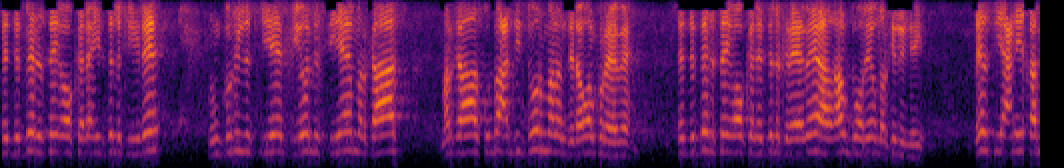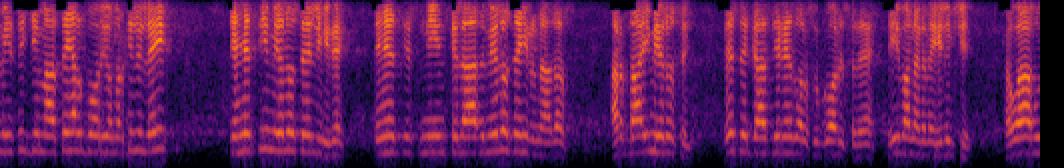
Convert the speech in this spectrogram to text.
sidaberisay oo kale idalakire unkuri lasiye biyo lasiye markaas markaas kubacdi duur malan dira wal ku reebe sidaberisay oo kale dalak reebe hal gooriyo marki liley bes yani kamiisi jimaasay hal gooriyo marki liley eheti meelosay lihire ehet isniin tilaada meelosay hirnaadas arbaa meelosay bes gaadireed walsku goorisade iba nagda hilibshi rawa abu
